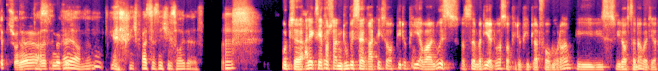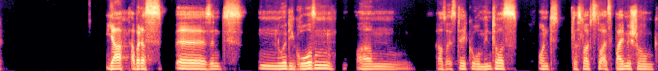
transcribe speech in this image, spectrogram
Gibt schon, ja, das. Ja, ja, ne? ich weiß jetzt nicht, wie es heute ist. Gut, äh, Alex, sehr verstanden. Du bist ja gerade nicht so auf P2P, aber Luis, was ist denn bei dir? Du hast doch P2P-Plattformen, oder? Wie, wie, wie läuft es denn da bei dir? Ja, aber das äh, sind nur die großen, ähm, also Estate Guru Mintos und das läuft so als Beimischung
